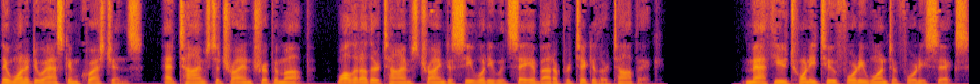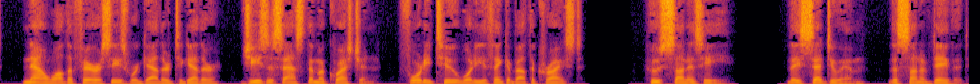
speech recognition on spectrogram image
they wanted to ask him questions, at times to try and trip him up, while at other times trying to see what he would say about a particular topic. Matthew 22 41 46. Now, while the Pharisees were gathered together, Jesus asked them a question 42 What do you think about the Christ? Whose son is he? They said to him, The son of David.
